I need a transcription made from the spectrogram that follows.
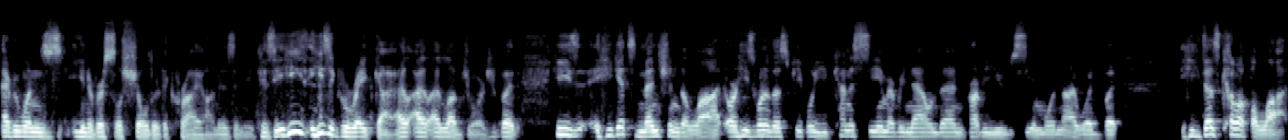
everyone's universal shoulder to cry on, isn't he? Because he, he's he's a great guy. I, I, I love George, but he's he gets mentioned a lot, or he's one of those people you kind of see him every now and then. Probably you see him more than I would, but he does come up a lot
